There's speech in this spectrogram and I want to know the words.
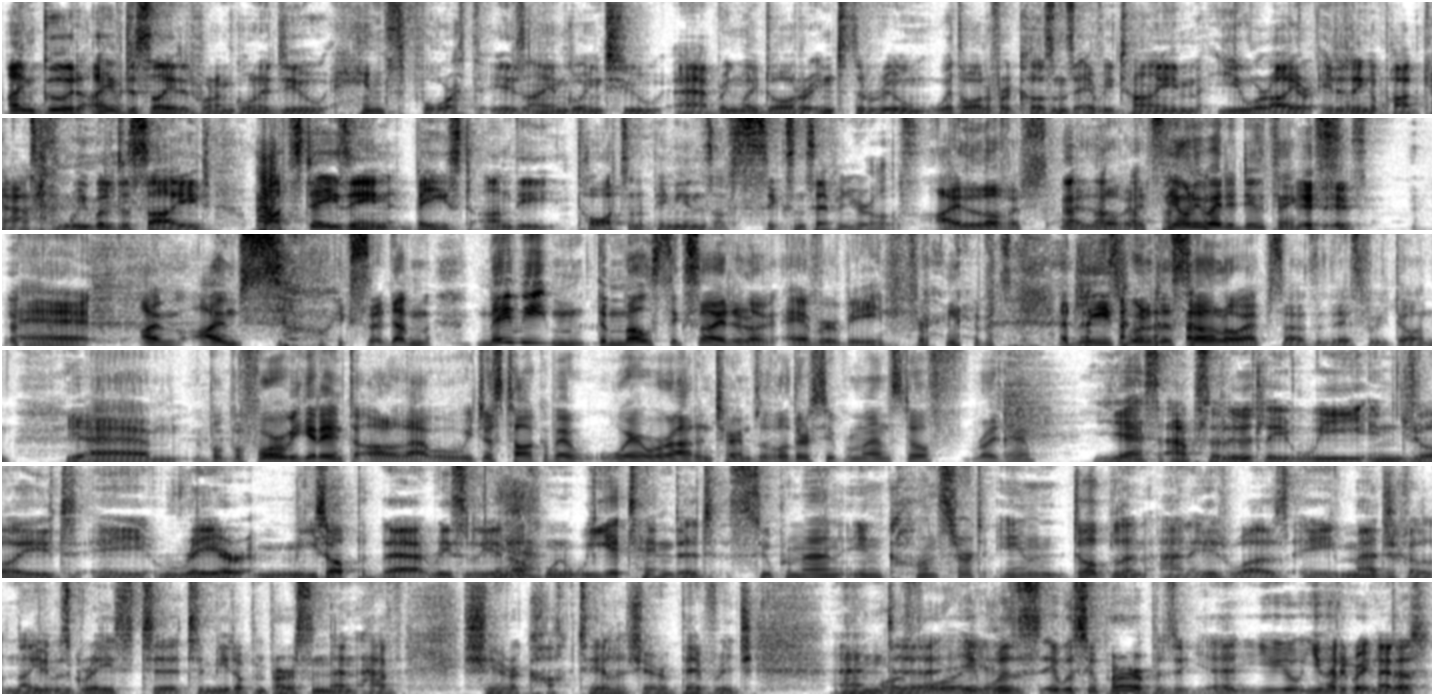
I'm good. I have decided what I'm going to do henceforth is I am going to uh, bring my daughter into the room with all of her cousins every time you or I are editing a podcast, and we will decide what stays in based on the thoughts and opinions of six and seven year olds. I love it. I love it. It's the only way to do things. It is. Uh, I'm I'm so excited. I'm maybe m- the most excited I've ever been for an episode, at least one of the solo episodes of this we've done. Yeah. Um, but before we get into all of that, will we just talk about where we're at in terms of other Superman stuff right now? Yes, absolutely. We enjoyed a rare meetup uh, recently enough when we attended Superman in concert in Dublin, and it was a magical night. It was great to to meet up in person and have share a cocktail, share a beverage, and Or uh, it yeah. was it was superb. Was uh, you you had a great night at it.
